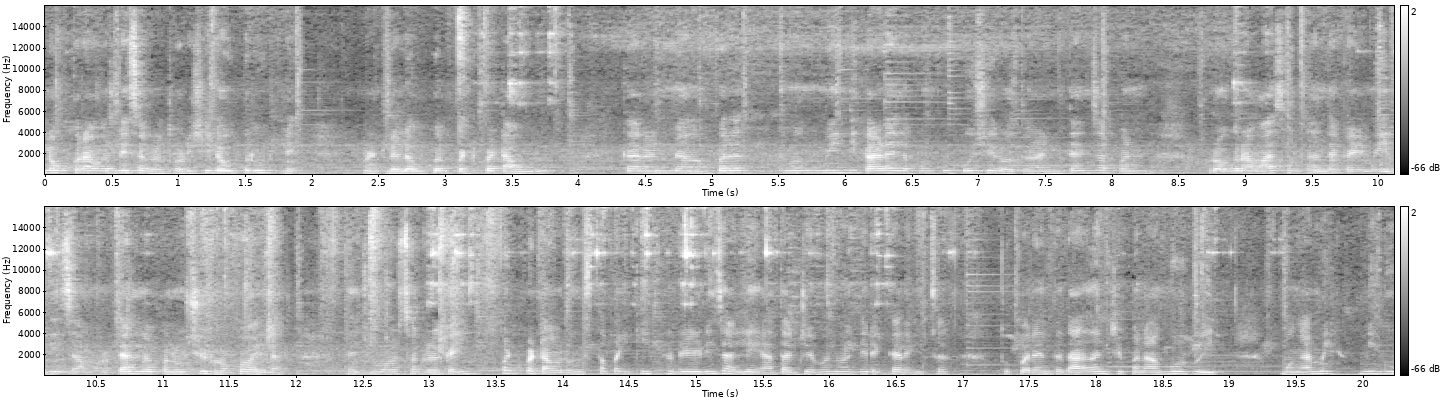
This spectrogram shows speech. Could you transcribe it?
लवकर आवरले सगळं थोडीशी लवकर उठले. म्हटलं लवकर पटपट आवरू. कारण परत मग मेहंदी काढायला पण खूप उशीर होतो आणि त्यांचा पण प्रोग्राम असेल संध्याकाळी मेहंदीचा मग त्यांना पण उशीर नको व्हायला. त्याच्यामुळं सगळं काही पटपटावरून मस्तपैकी रेडी झाले. आता जेवण वगैरे करायचं. तोपर्यंत दादांची पण आंघोळ होईल. मग आम्ही निघू.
